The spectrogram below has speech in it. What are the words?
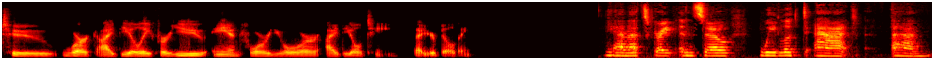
to work ideally for you and for your ideal team that you're building. Yeah, that's great. And so we looked at um,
